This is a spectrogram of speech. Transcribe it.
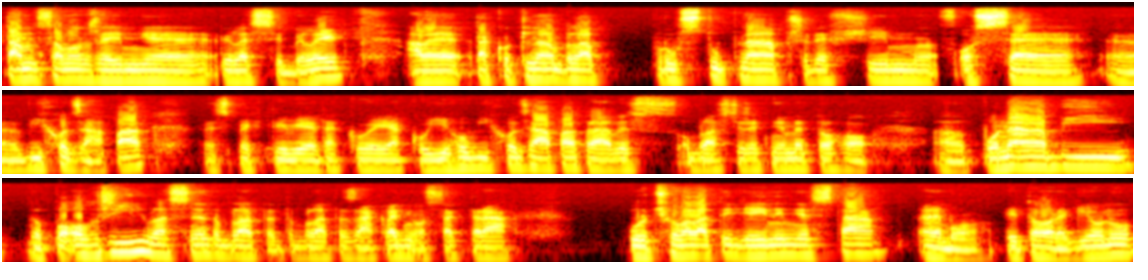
tam samozřejmě ty lesy byly, ale ta kotlina byla průstupná především v ose východ-západ, respektive takový jako jihovýchod-západ, právě z oblasti, řekněme, toho Ponábí do Poohří, vlastně to byla, to byla ta základní osa, která určovala ty dějiny města nebo i toho regionu.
